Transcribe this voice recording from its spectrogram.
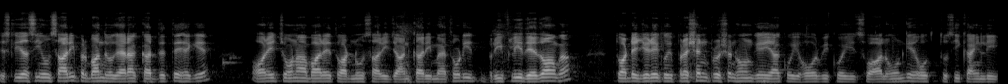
ਇਸ ਲਈ ਅਸੀਂ ਹੁਣ ਸਾਰੀ ਪ੍ਰਬੰਧ ਵਗੈਰਾ ਕਰ ਦਿੱਤੇ ਹੈਗੇ ਆ ਔਰ ਇਹ ਚੋਣਾਂ ਬਾਰੇ ਤੁਹਾਨੂੰ ਸਾਰੀ ਜਾਣਕਾਰੀ ਮੈਂ ਥੋੜੀ ਬਰੀਫਲੀ ਦੇ ਦਵਾਂਗਾ। ਤੁਹਾਡੇ ਜਿਹੜੇ ਕੋਈ ਪ੍ਰਸ਼ਨ ਪ੍ਰਸ਼ਨ ਹੋਣਗੇ ਜਾਂ ਕੋਈ ਹੋਰ ਵੀ ਕੋਈ ਸਵਾਲ ਹੋਣਗੇ, ਉਹ ਤੁਸੀਂ ਕਾਈਂਡਲੀ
